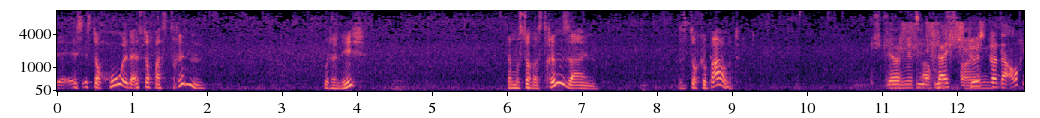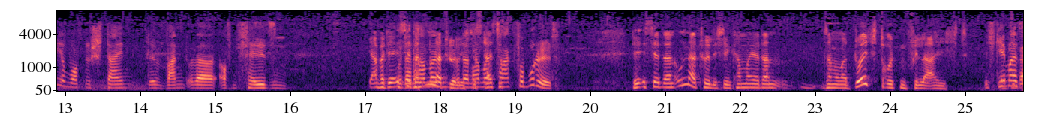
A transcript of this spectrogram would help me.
es ist doch hohl, da ist doch was drin. Oder nicht? Da muss doch was drin sein. Das ist doch gebaut. Ich Ja, auch vielleicht stößt man da auch irgendwo auf eine Steinwand oder auf einen Felsen. Ja, aber der ist Und dann, ja dann haben wir, und unnatürlich. dann Das haben wir einen Tag verbuddelt. der ist ja dann unnatürlich. Den kann man ja dann, sagen wir mal, durchdrücken vielleicht. Ich gehe Die mal zu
